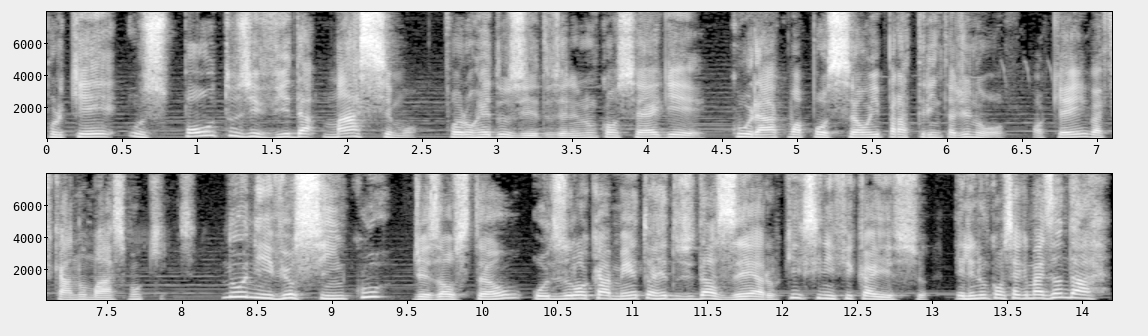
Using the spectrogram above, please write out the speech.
porque os pontos de vida máximo foram reduzidos. Ele não consegue curar com uma poção e ir para 30 de novo, ok? Vai ficar no máximo 15. No nível 5 de exaustão, o deslocamento é reduzido a zero. O que significa isso? Ele não consegue mais andar.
